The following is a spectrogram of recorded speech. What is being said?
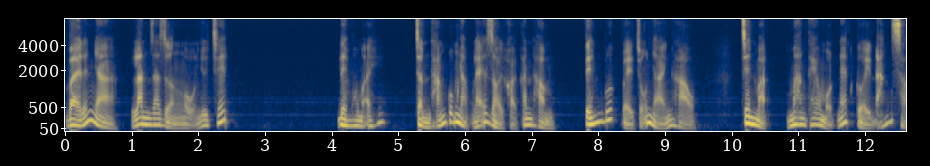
Về đến nhà, lăn ra giường ngủ như chết đêm hôm ấy, trần thắng cũng lặng lẽ rời khỏi căn hầm, tiến bước về chỗ nhà anh hào. Trên mặt mang theo một nét cười đáng sợ.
